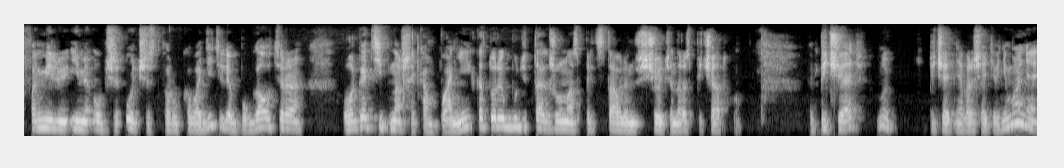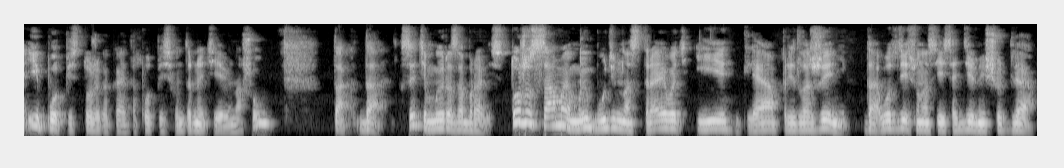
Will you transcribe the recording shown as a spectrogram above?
фамилию, имя, отчество руководителя, бухгалтера, логотип нашей компании, который будет также у нас представлен в счете на распечатку, печать, ну, печать не обращайте внимания, и подпись тоже какая-то, подпись в интернете я ее нашел. Так, да, с этим мы разобрались. То же самое мы будем настраивать и для предложений. Да, вот здесь у нас есть отдельный счет для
